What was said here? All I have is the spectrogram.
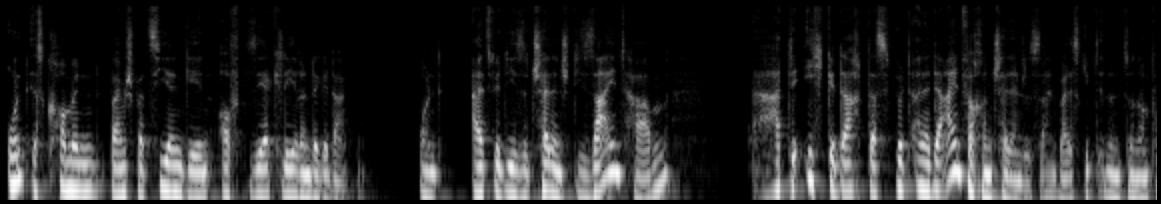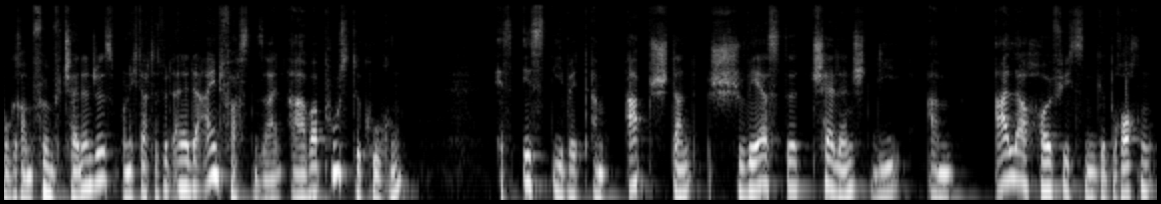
und es kommen beim Spazierengehen oft sehr klärende Gedanken. Und als wir diese Challenge designt haben, hatte ich gedacht, das wird eine der einfachen Challenges sein, weil es gibt in einem Programm fünf Challenges und ich dachte, es wird eine der einfachsten sein, aber Pustekuchen es ist die mit am Abstand schwerste Challenge, die am allerhäufigsten gebrochen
